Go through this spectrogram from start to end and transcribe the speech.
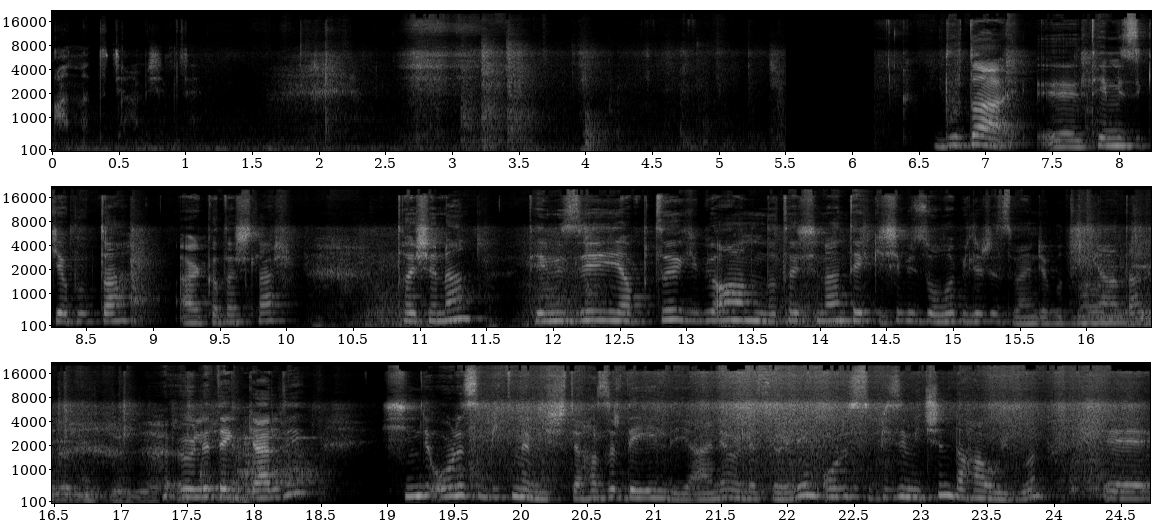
Anlatacağım şimdi. Burada e, temizlik yapıp da arkadaşlar taşınan temizliği yaptığı gibi anında taşınan tek kişi biz olabiliriz bence bu dünyada. Öyle denk geldi. Şimdi orası bitmemişti. Hazır değildi yani öyle söyleyeyim. Orası bizim için daha uygun. Ee,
